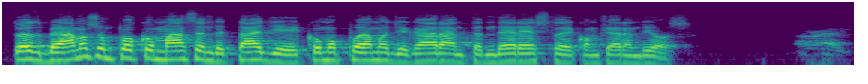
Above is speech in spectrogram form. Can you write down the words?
Entonces, veamos un poco más en detalle cómo podemos llegar a entender esto de confiar en Dios. All right,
